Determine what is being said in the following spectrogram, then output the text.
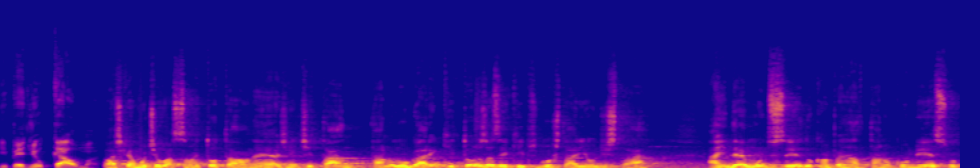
e pediu calma. Eu acho que a motivação é total, né? A gente está tá no lugar em que todas as equipes gostariam de estar Ainda é muito cedo, o campeonato está no começo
